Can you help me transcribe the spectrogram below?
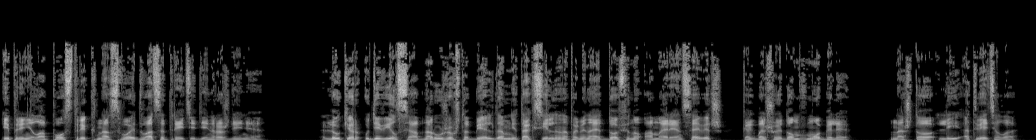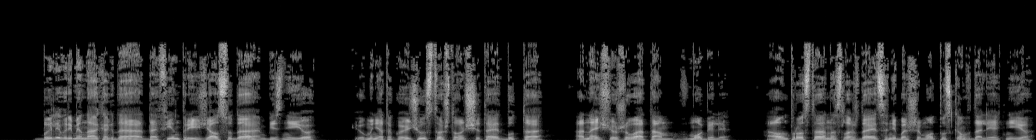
и приняла постриг на свой 23-й день рождения. Люкер удивился, обнаружив, что Бельдом не так сильно напоминает Дофину о Мэриан Сэвидж, как большой дом в Мобиле, на что Ли ответила, «Были времена, когда Дофин приезжал сюда без нее, и у меня такое чувство, что он считает, будто она еще жива там, в Мобиле, а он просто наслаждается небольшим отпуском вдали от нее».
